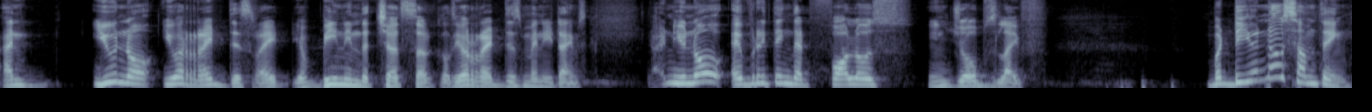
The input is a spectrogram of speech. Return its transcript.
and you know, you have read this, right? You've been in the church circles, you've read this many times. And you know everything that follows in Job's life. But do you know something?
